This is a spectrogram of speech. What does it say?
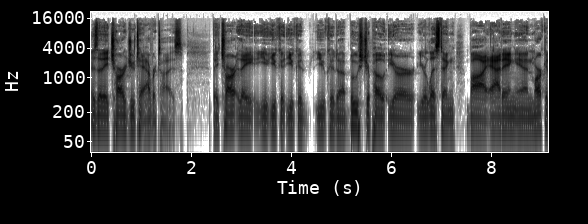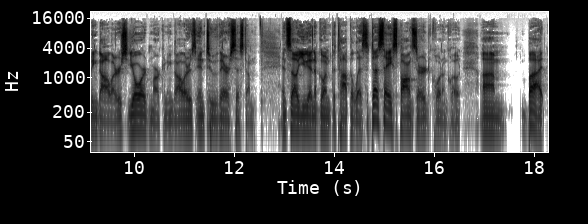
is that they charge you to advertise they chart they you, you could you could you could uh, boost your po- your your listing by adding in marketing dollars your marketing dollars into their system. And so you end up going to the top of the list. It does say sponsored quote unquote um, but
